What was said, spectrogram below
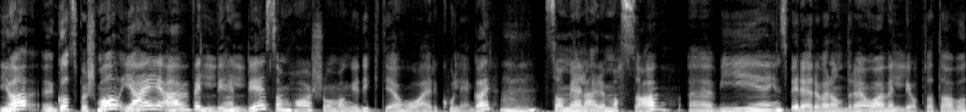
Ja, eh, godt spørsmål. Jeg er veldig heldig som har så mange dyktige HR-kollegaer Mm. som jeg lærer masse av. Eh, Vi inspirerer hverandre og er veldig opptatt av å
